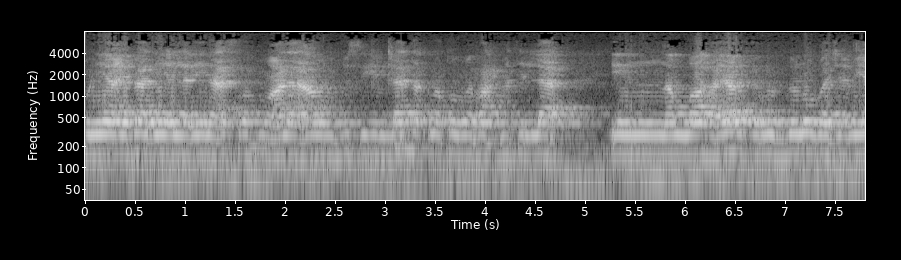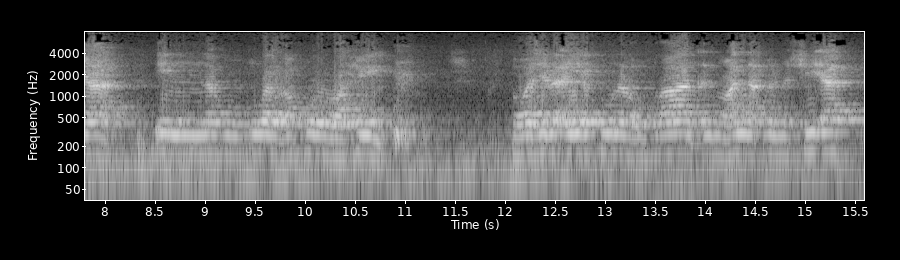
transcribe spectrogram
قل يا عبادي الذين أسرفوا على أنفسهم لا تقنطوا من رحمة الله إن الله يغفر الذنوب جميعا إنه هو الغفور الرحيم. فوجب أن يكون الغفران المعلق بالمشيئة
